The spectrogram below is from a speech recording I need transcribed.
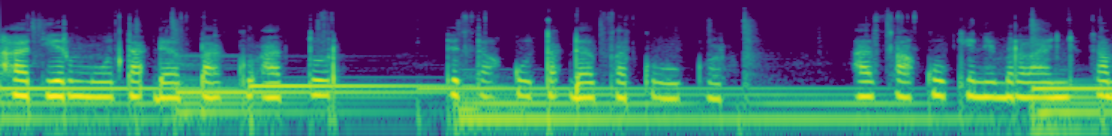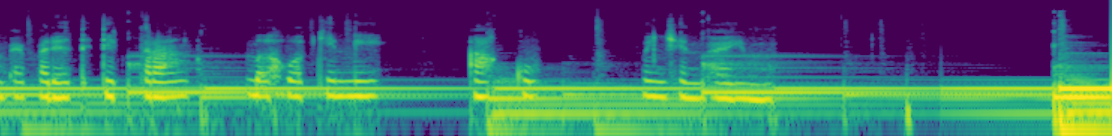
hadirmu tak dapat kuatur, detakku tak dapat kuukur. Asaku kini berlanjut sampai pada titik terang bahwa kini aku mencintaimu. thank you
